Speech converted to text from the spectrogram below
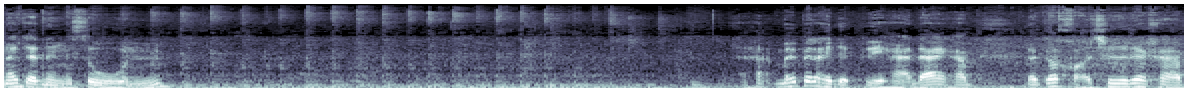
น่าจะหนึ่งศูนย์ไม่เป็นไรเด็กปรีหาได้ครับ แล้วก็ขอชื่อด้วยครับ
